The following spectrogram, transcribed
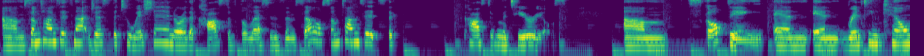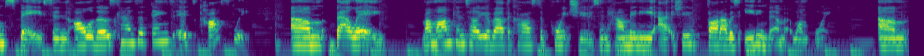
Um, sometimes it's not just the tuition or the cost of the lessons themselves. Sometimes it's the cost of materials. Um, sculpting and and renting kiln space and all of those kinds of things it's costly. Um, ballet. My mom can tell you about the cost of pointe shoes and how many I, she thought i was eating them at one point. Um,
